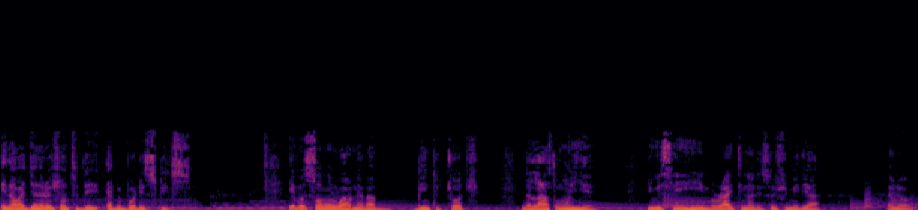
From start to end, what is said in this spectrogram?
In our generation today, everybody speaks. Even someone who have never been to church in the last one year, you will see him writing on the social media, you know,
